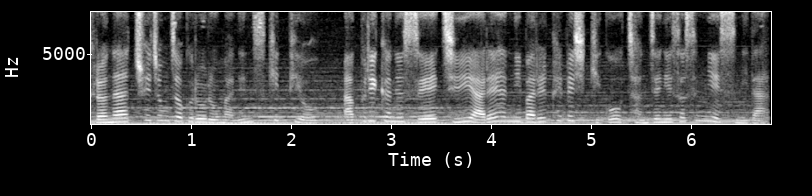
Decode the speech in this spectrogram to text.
그러나 최종적으로 로마는 스키피오, 아프리카누스의 지휘 아래 한니발을 패배시키고 전쟁에서 승리했습니다.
